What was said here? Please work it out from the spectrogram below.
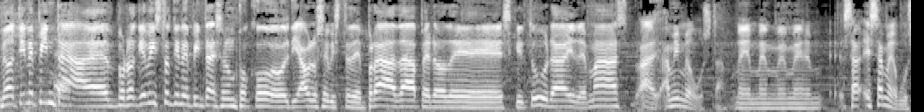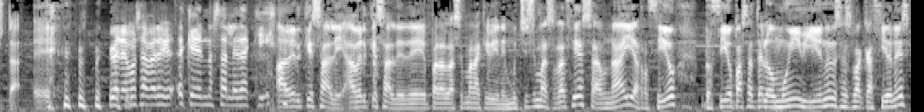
No, tiene pinta, eh, por lo que he visto, tiene pinta de ser un poco El diablo se viste de Prada, pero de escritura y demás. A mí me gusta, me, me- me- me- esa, esa me gusta. Veremos a ver qué nos sale de aquí. A ver qué sale, a ver qué sale de, para la semana que viene. Muchísimas gracias a Unai, a Rocío. Rocío, pásatelo muy bien en esas vacaciones.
